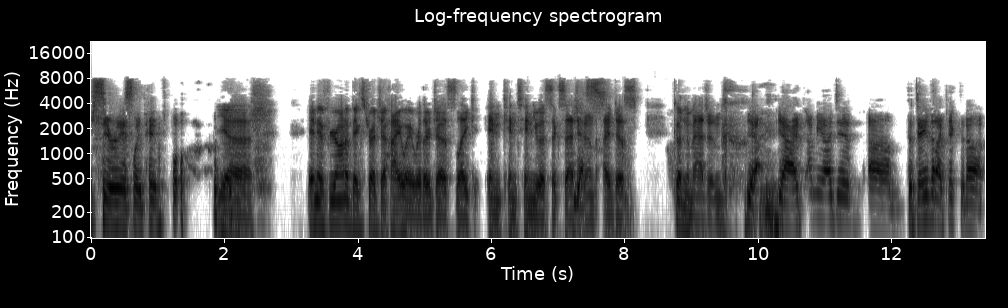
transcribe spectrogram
seriously painful. Yeah. And if you're on a big stretch of highway where they're just like in continuous succession, Yes. I just Couldn't imagine. yeah, yeah. I, I mean, I did um, the day that I picked it up.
